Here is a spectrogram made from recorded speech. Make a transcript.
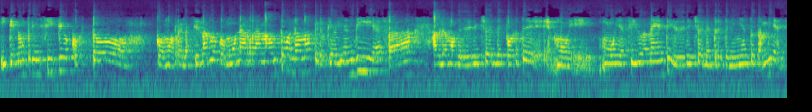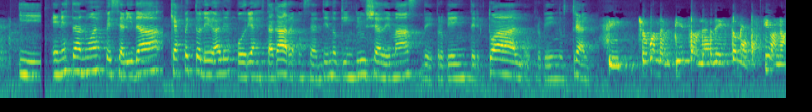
y que en un principio costó como relacionarlo como una rama autónoma, pero que hoy en día ya hablamos de derecho del deporte muy, muy asiduamente y de derecho del entretenimiento esta nueva especialidad, ¿qué aspectos legales podrías destacar? O sea, entiendo que incluye además de propiedad intelectual o propiedad industrial. Sí, yo cuando empiezo a hablar de esto me apasiono,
